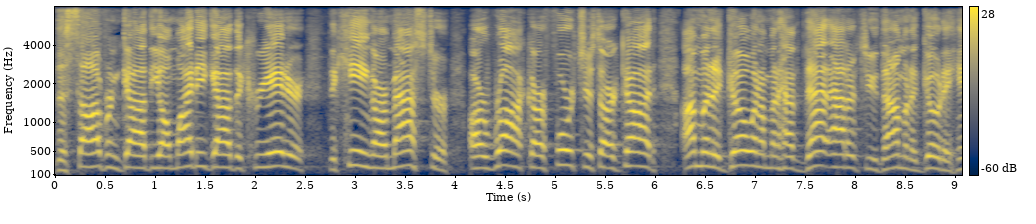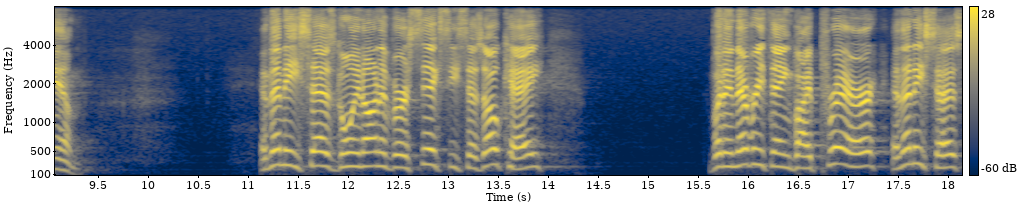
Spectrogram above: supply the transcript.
The sovereign God, the Almighty God, the Creator, the King, our Master, our rock, our fortress, our God. I'm going to go and I'm going to have that attitude that I'm going to go to Him. And then he says, going on in verse 6, he says, okay, but in everything by prayer, and then he says,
